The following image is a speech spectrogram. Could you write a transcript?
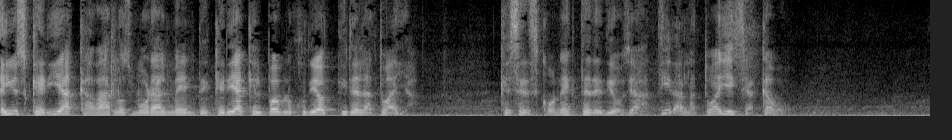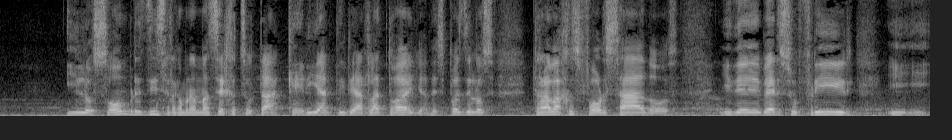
Ellos querían acabarlos moralmente, quería que el pueblo judío tire la toalla, que se desconecte de Dios. Ya, tira la toalla y se acabó. Y los hombres, dice la Gemara querían tirar la toalla después de los trabajos forzados y de ver sufrir. Y,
